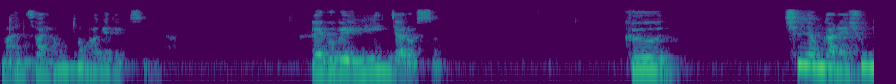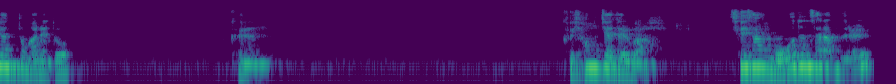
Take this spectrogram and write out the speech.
만사 형통하게 되었습니다. 애굽의 2인자로서 그 7년간의 흉년 동안에도 그는 그 형제들과 세상 모든 사람들을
